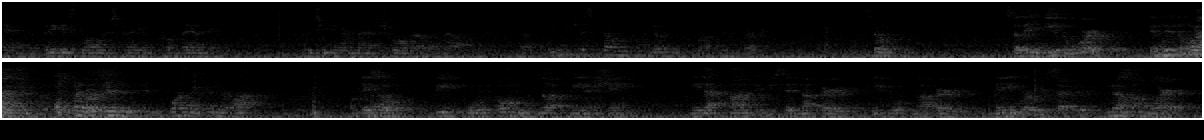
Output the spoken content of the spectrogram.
and the biggest, longest string of profanity that you can ever imagine just rolled out of their mouth. Like, Can you just tell me when ago you love this verse? So So they knew the word, they knew the the but it isn't, it wasn't in their life. Okay, so be, with going with not being ashamed, in that context, you said not very people, not very many were receptive. No. Somewhere.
